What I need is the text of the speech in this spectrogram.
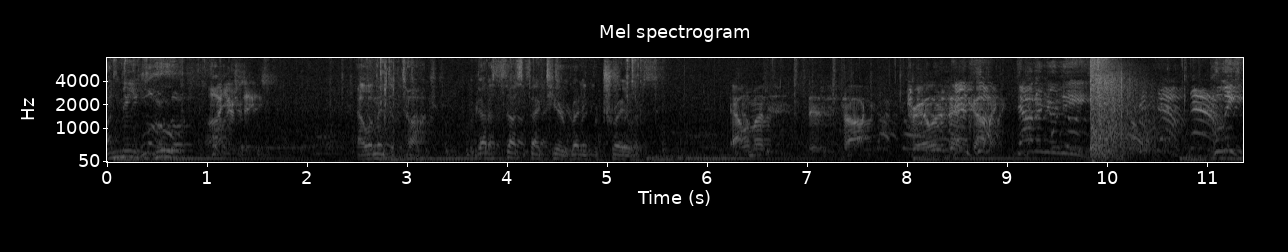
On me, move. On your six. Element to talk. We got a suspect here ready for trailers. Element, this is Talk. Trailers Hands incoming. up! Down on your knees! Police!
